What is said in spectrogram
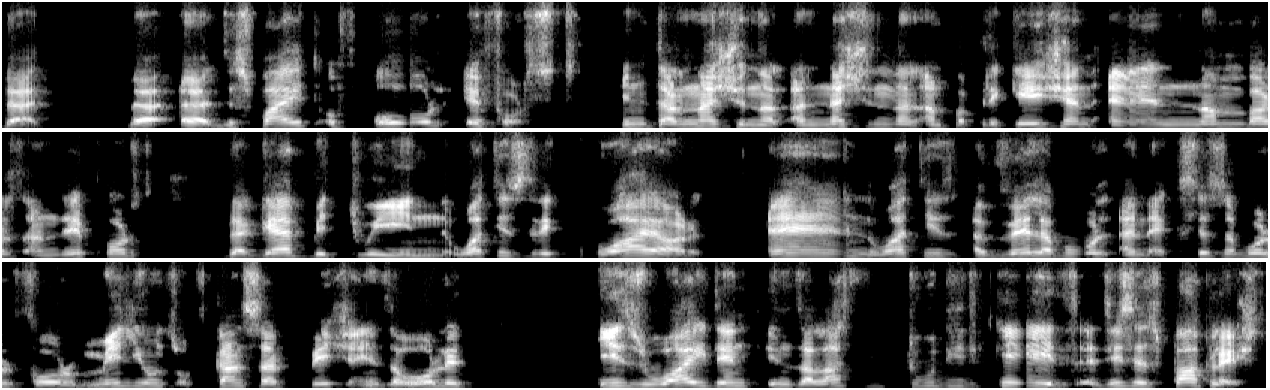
that the, uh, despite of all efforts international and national and publication and numbers and reports the gap between what is required and what is available and accessible for millions of cancer patients in the world is widened in the last two decades. This is published.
